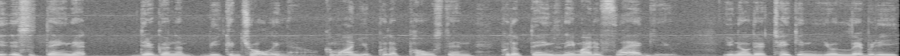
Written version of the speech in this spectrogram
It's a thing that they're going to be controlling now. Come on, you put up posts and put up things, and they might have flagged you. You know, they're taking your liberty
